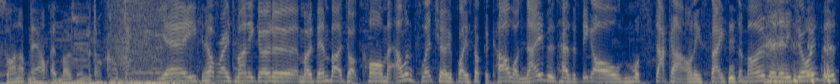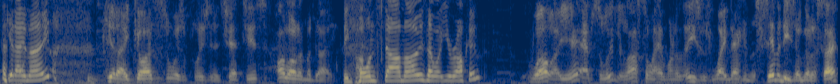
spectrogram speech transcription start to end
Sign up now at Movember.com. Yeah, you can help raise money. Go to Movember.com. Alan Fletcher, who plays Dr. Karl on Neighbours, has a big old mustaka on his face at the moment, and he joins us. G'day, mate. G'day, guys. It's always a pleasure to chat to you. Highlight of my day. Big porn star Mo, is that what you're rocking? Well, uh, yeah, absolutely. Last time I had one of these was way back in the 70s, I've got to say.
